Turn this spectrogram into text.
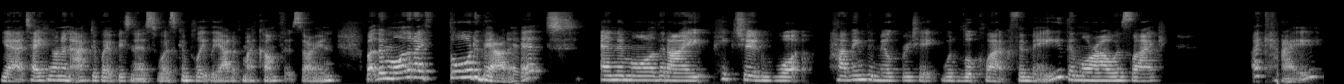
yeah, taking on an activewear business was completely out of my comfort zone. But the more that I thought about it and the more that I pictured what having the milk boutique would look like for me, the more I was like, okay,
